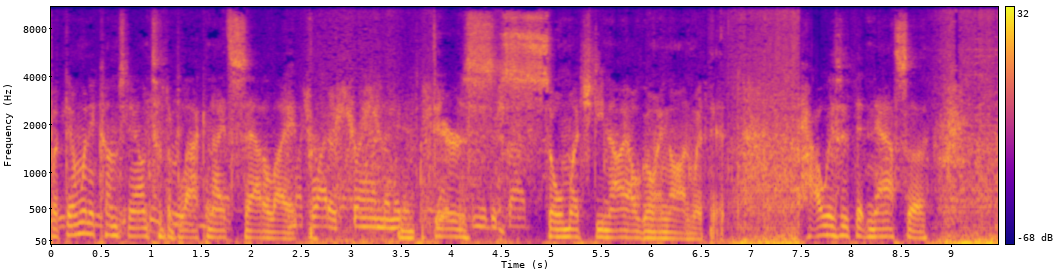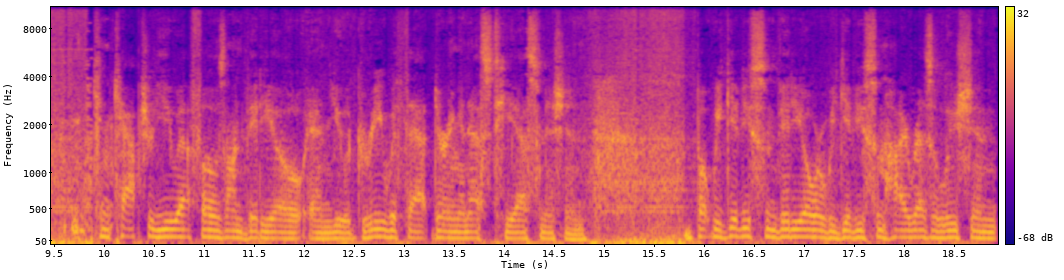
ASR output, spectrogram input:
But then when it comes down to the Black Knight satellite, there's so much denial going on with it. How is it that NASA can capture UFOs on video and you agree with that during an STS mission? But we give you some video or we give you some high resolution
